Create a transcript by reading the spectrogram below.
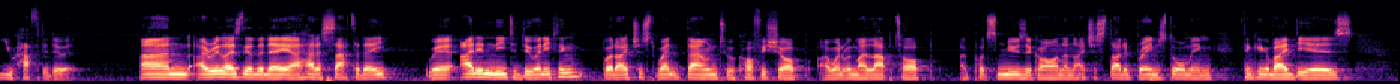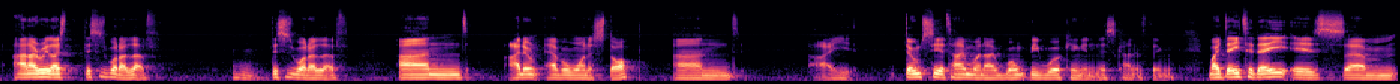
you have to do it and i realized the other day i had a saturday where i didn't need to do anything but i just went down to a coffee shop i went with my laptop I put some music on and I just started brainstorming, thinking of ideas. And I realized this is what I love. Mm. This is what I love. And I don't ever want to stop. And I don't see a time when I won't be working in this kind of thing. My day to day is um,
